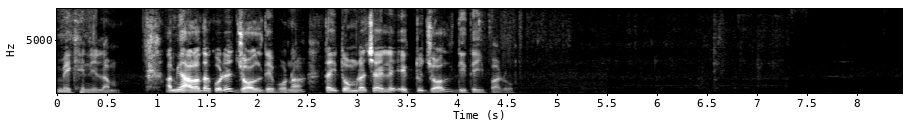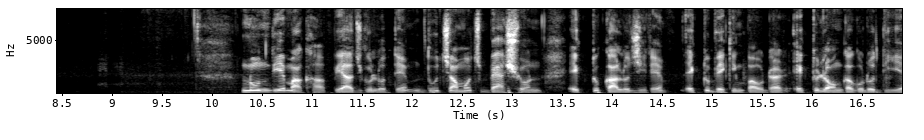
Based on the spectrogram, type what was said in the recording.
মেখে নিলাম। আমি আলাদা করে জল দেব না, তাই তোমরা চাইলে একটু জল দিতেই পারো। নুন দিয়ে মাখা পেঁয়াজগুলোতে দু চামচ বেসন, একটু কালো জিরে, একটু বেকিং পাউডার, একটু লঙ্কা গুঁড়ো দিয়ে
